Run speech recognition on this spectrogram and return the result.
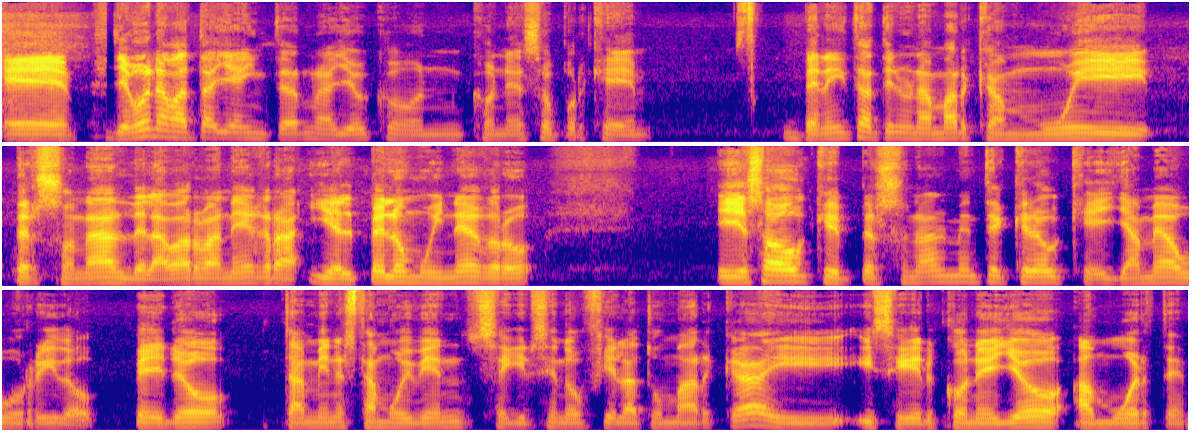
Eh, llevo una batalla interna yo con, con eso porque Benita tiene una marca muy personal de la barba negra y el pelo muy negro. Y es algo que personalmente creo que ya me ha aburrido, pero también está muy bien seguir siendo fiel a tu marca y, y seguir con ello a muerte.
